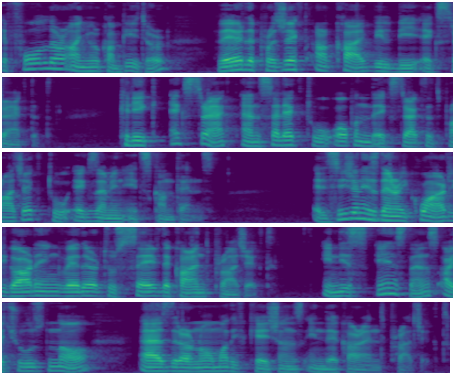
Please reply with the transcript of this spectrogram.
a folder on your computer where the project archive will be extracted. Click Extract and select to open the extracted project to examine its contents. A decision is then required regarding whether to save the current project. In this instance, I choose no as there are no modifications in the current project.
